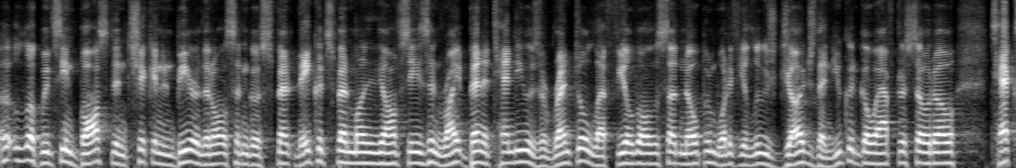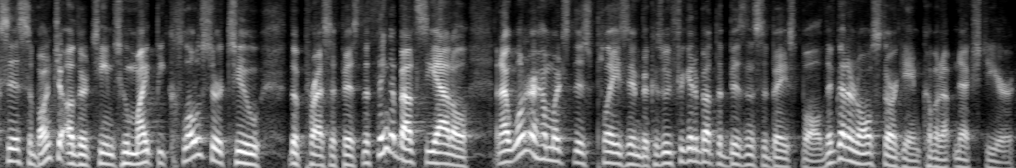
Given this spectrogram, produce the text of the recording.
uh, look, we've seen Boston chicken and beer, then all of a sudden go spend, they could spend money in the offseason, right? Benintendi was a rental, left field all of a sudden open. What if you lose Judge? Then you could go after Soto, Texas, a bunch of other teams who might be closer to the precipice. The thing about Seattle, and I wonder how much this plays in because we forget about the business of baseball. They've got an all star game coming up next year.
